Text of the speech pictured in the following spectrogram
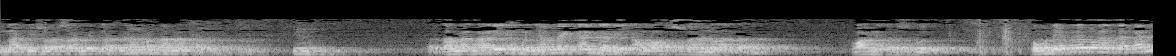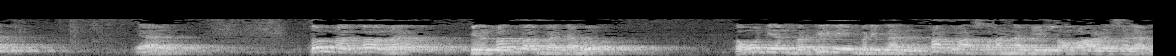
Nabi SAW itu adalah pertama kali. Hmm. Pertama kali yang menyampaikan dari Allah Subhanahu wa taala. Wahyu tersebut. Kemudian beliau mengatakan ya, "Tsumma qama bil fatwa badahu. Kemudian berdiri memberikan fatwa setelah Nabi sallallahu alaihi wasallam.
